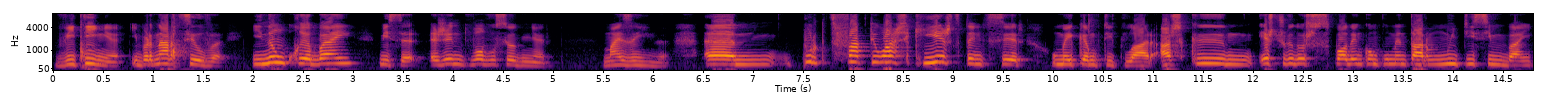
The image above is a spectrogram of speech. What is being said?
Vitinha e Bernardo Silva e não correr bem, Mister, a gente devolve o seu dinheiro. Mais ainda. Ahm, porque de facto eu acho que este tem de ser o meio campo titular. Acho que hum, estes jogadores se podem complementar muitíssimo bem.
